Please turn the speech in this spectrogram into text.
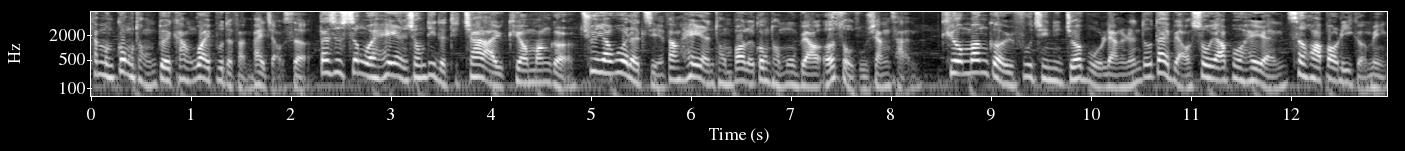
他们共同对抗外部的反派角色。但是，身为黑人兄弟的 T'Challa 与 Killmonger 却要为了解放黑人同胞的共同目标而手足相残。Killmonger 与父亲 N'Jobu 两人都代表受压迫黑人策划暴力革命，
